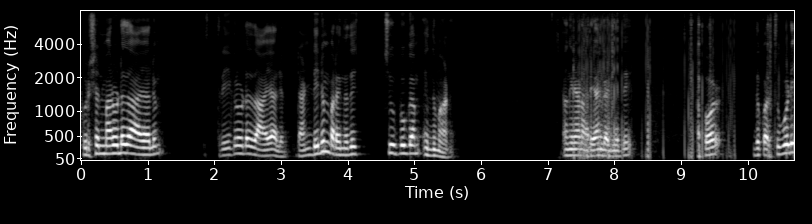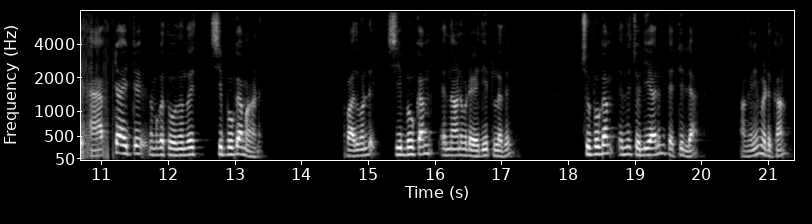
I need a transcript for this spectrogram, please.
പുരുഷന്മാരുടേതായാലും സ്ത്രീകളുടേതായാലും രണ്ടിനും പറയുന്നത് ചുപുകം എന്നുമാണ്. അങ്ങനെയാണ് അറിയാൻ കഴിഞ്ഞത്. അപ്പോൾ ഇത് കുറച്ചുകൂടി ആപ്റ്റായിട്ട് നമുക്ക് തോന്നുന്നത് ചിബുകമാണ് അപ്പോൾ അതുകൊണ്ട് ചിബുകം എന്നാണ് ഇവിടെ എഴുതിയിട്ടുള്ളത്. ചുബുകം എന്ന് ചൊല്ലിയാലും തെറ്റില്ല. അങ്ങനെയും എടുക്കാം.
